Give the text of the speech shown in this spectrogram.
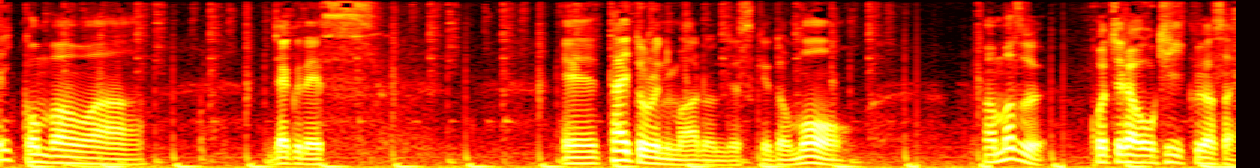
い、こんばんは。ジャックです。えー、タイトルにもあるんですけども、まあ、まず、こちらをお聞きください。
